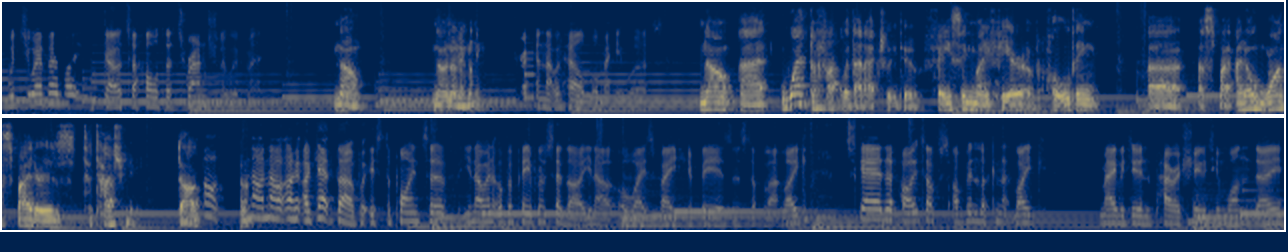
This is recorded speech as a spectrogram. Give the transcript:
Would you ever like go to hold a tarantula with me? no, no, no, no, no. Do you reckon that would help or make it worse? No, uh, what the fuck would that actually do? Facing my fear of holding uh, a spider. I don't want spiders to touch me, dog. Oh no, no, I, I get that, but it's the point of you know when other people have said that you know always face your fears and stuff like that. Like scared of heights. I've I've been looking at like maybe doing parachuting one day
